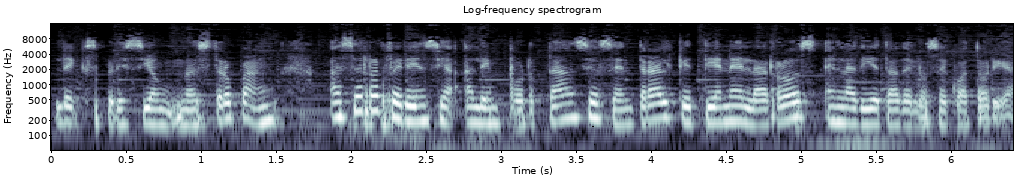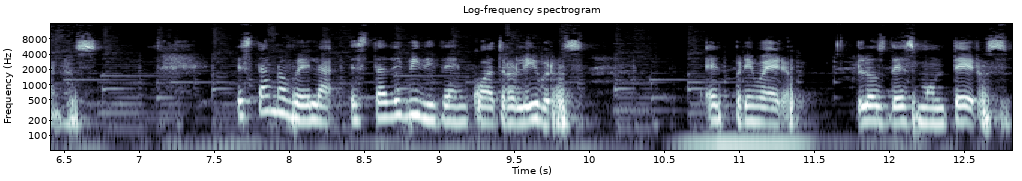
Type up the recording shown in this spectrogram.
La expresión nuestro pan hace referencia a la importancia central que tiene el arroz en la dieta de los ecuatorianos. Esta novela está dividida en cuatro libros. El primero, Los Desmonteros,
